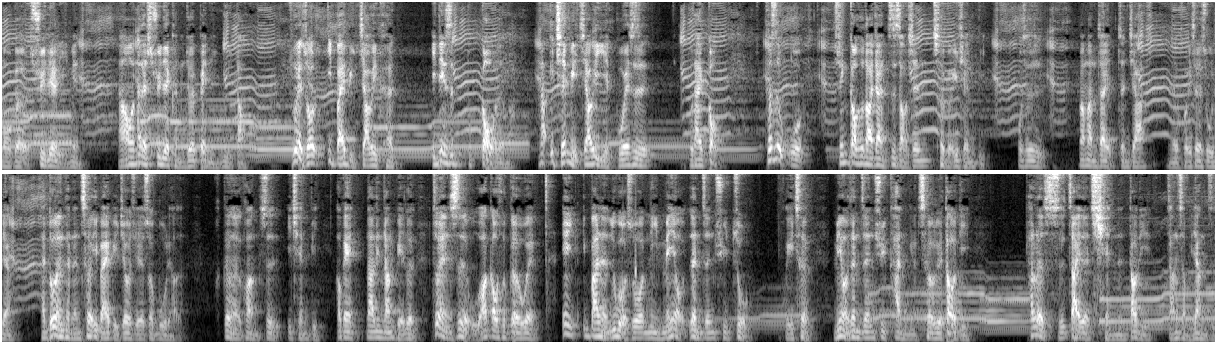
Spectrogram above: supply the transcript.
某个序列里面，然后那个序列可能就会被你遇到。所以说一百笔交易可能一定是不够的嘛，那一千笔交易也不会是不太够。就是我先告诉大家，至少先测个一千笔，或是慢慢再增加你的回撤数量。很多人可能测一百笔就觉得受不了了，更何况是一千笔。OK，那另当别论。重点是我要告诉各位，因为一般人如果说你没有认真去做。回撤没有认真去看你的策略到底它的实在的潜能到底长什么样子，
